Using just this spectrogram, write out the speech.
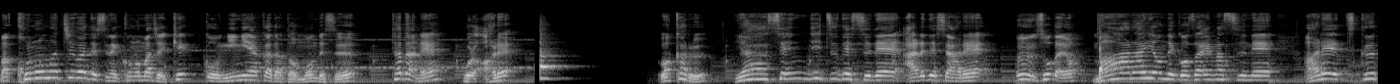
まあ、この街はですね、この街は結構賑やかだと思うんです。ただね、ほら、あれわかる？いやー、先日ですね、あれですあれ。うん、そうだよ。マーライオンでございますね。あれ作っ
